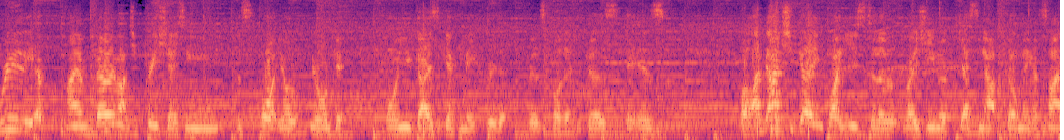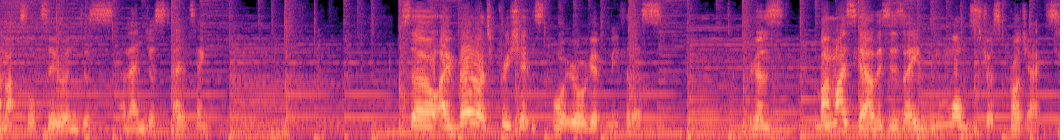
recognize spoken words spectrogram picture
really, I am very much appreciating the support you're, you're, or you guys give me through, the, through this project, because it is well, I'm actually getting quite used to the regime of getting out, filming a time lapse or two, and just and then just editing. So I very much appreciate the support you're all giving me for this, because by my scale, this is a monstrous project,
